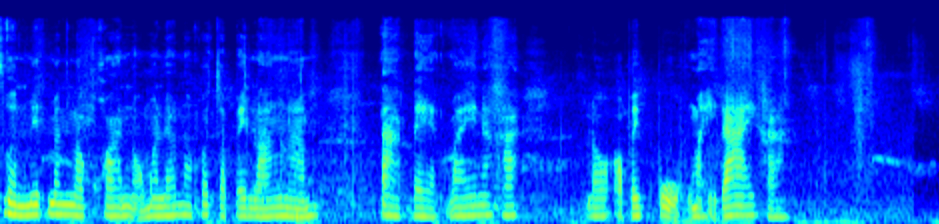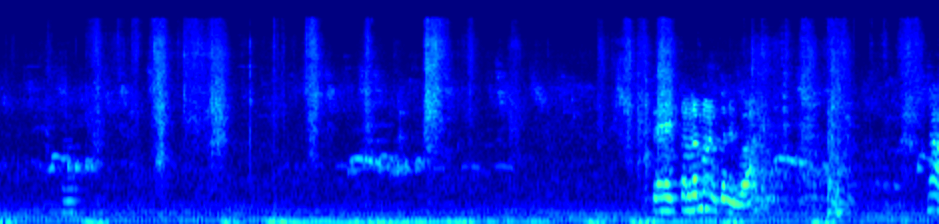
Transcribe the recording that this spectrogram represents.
ส่วนเม็ดมันเราควานออกมาแล้วเราก็จะไปล้างน้ำตากแดดไว้นะคะ เราเอาไปปลูกใหม่ได้ค่ะแต่กระมังตัวไหนวะน่ะ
